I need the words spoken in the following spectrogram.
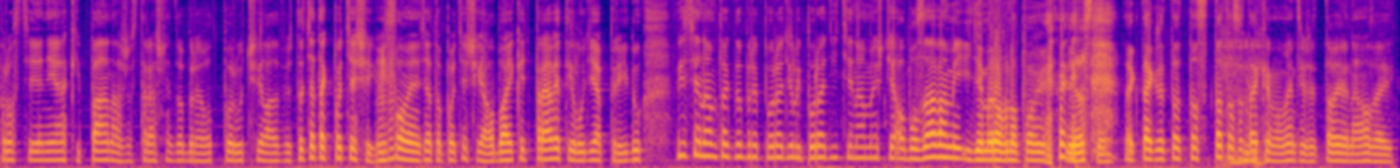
proste je nejaký pán a že strašne dobre odporúčil a to ťa tak poteší, mm-hmm. vyslovene ťa to poteší, alebo aj keď práve tí ľudia prídu, vy ste nám tak dobre poradili, poradíte nám ešte, alebo za vami idem rovno povie. Jasne. tak, takže to, to, toto sú také momenty, že to je naozaj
